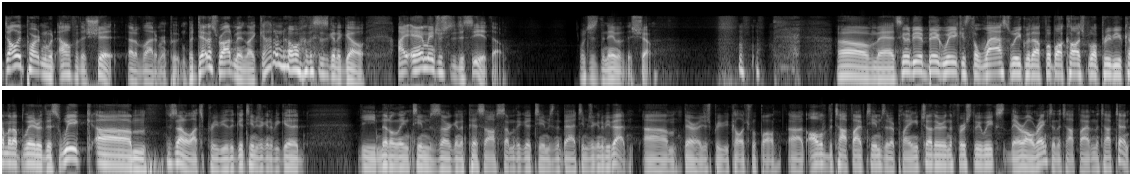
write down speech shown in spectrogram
Dolly Parton would alpha the shit out of Vladimir Putin. But Dennis Rodman, like, I don't know how this is going to go. I am interested to see it, though, which is the name of this show. oh, man. It's going to be a big week. It's the last week without football. College football preview coming up later this week. Um, there's not a lot to preview. The good teams are going to be good. The middling teams are going to piss off some of the good teams, and the bad teams are going to be bad. Um, there, I just previewed college football. Uh, all of the top five teams that are playing each other in the first three weeks, they're all ranked in the top five and the top ten,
